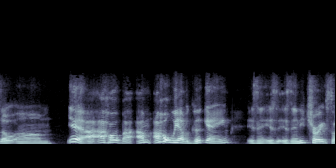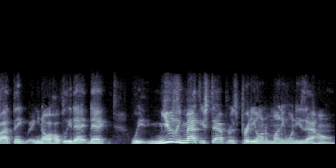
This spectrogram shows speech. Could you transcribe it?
So um yeah, I, I hope I, am I hope we have a good game. Is in is, is in Detroit, so I think you know hopefully that that we usually Matthew Stafford is pretty on the money when he's at home.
